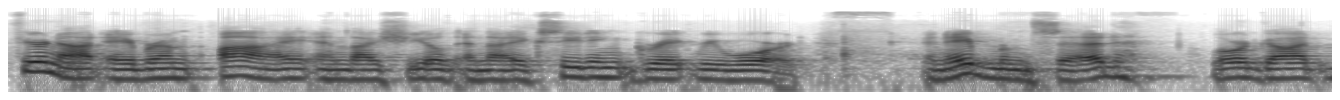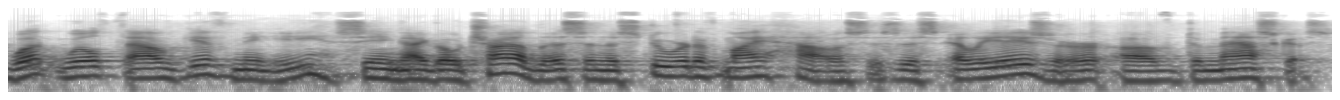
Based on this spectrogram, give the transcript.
Fear not, Abram, I am thy shield and thy exceeding great reward. And Abram said, Lord God, what wilt thou give me, seeing I go childless, and the steward of my house is this Eliezer of Damascus?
